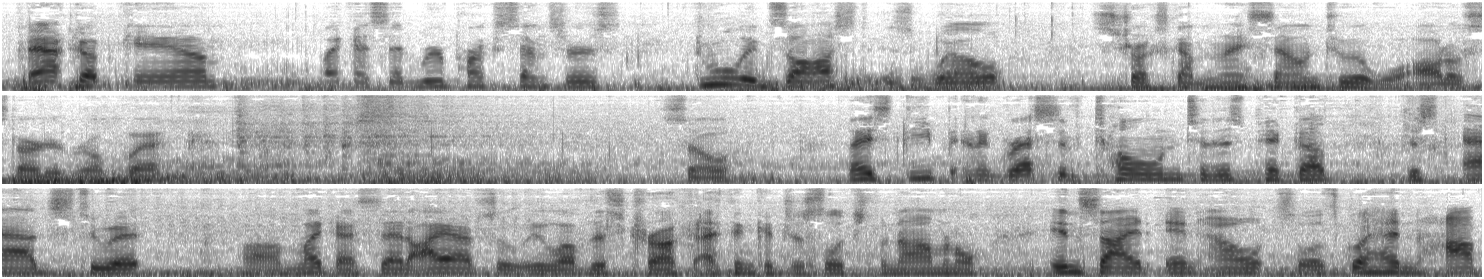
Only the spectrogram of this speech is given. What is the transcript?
Backup cam. Like I said, rear park sensors. Dual exhaust as well. This truck's got a nice sound to it. We'll auto start it real quick. So nice deep and aggressive tone to this pickup. Just adds to it. Um, like I said, I absolutely love this truck. I think it just looks phenomenal inside and out. So let's go ahead and hop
